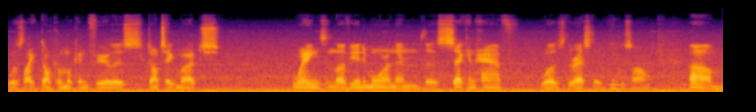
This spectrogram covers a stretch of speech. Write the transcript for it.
was like "Don't Come Looking," "Fearless," "Don't Take Much," "Wings," and "Love You Anymore." And then the second half was the rest of the songs. Um,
